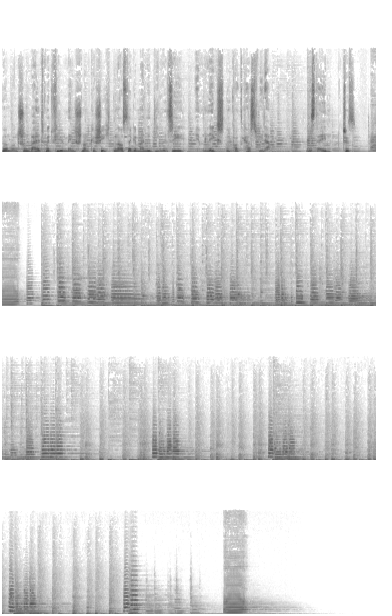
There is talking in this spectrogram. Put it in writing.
hören wir uns schon bald mit vielen Menschen und Geschichten aus der Gemeinde Diemelsee im nächsten Podcast wieder. Bis dahin, tschüss.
